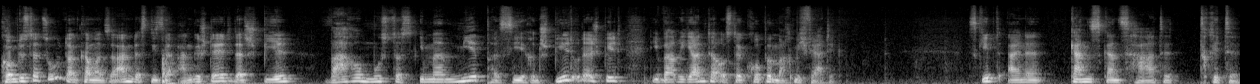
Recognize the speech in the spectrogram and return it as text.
Kommt es dazu, dann kann man sagen, dass dieser Angestellte das Spiel Warum muss das immer mir passieren? Spielt oder spielt die Variante aus der Gruppe Mach mich fertig. Es gibt eine ganz, ganz harte dritte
